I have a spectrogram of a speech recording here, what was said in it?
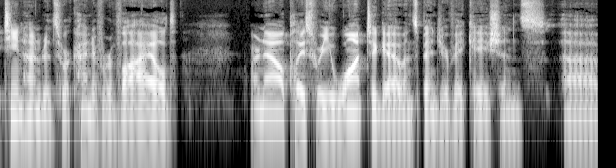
1800s were kind of reviled are now a place where you want to go and spend your vacations. Uh,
